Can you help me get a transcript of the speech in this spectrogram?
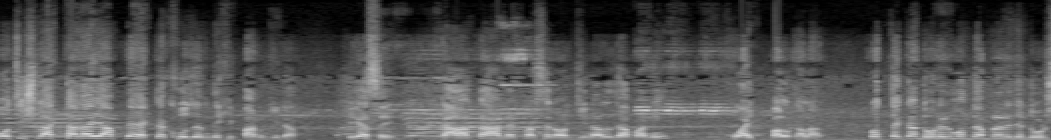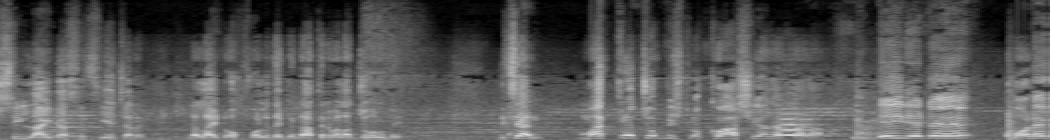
পঁচিশ লাখ টাকায় আপনি একটা খোঁজেন দেখি পান কিনা। ঠিক আছে? কালারটা হান্ড্রেড পার্সেন্ট অরিজিনাল জাপানি। White pearl colour. প্রত্যেকটা ডোরের মধ্যে আপনার এই যে ডোর সিল লাইট আছে সিএচআর এর। লাইট অফ করলে দেখবেন রাতের বেলা জ্বলবে। বুঝছেন মাত্র চব্বিশ লক্ষ আশি হাজার টাকা। এই রেটে অনেক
